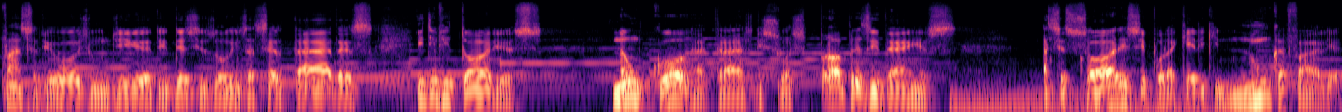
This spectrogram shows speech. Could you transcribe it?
Faça de hoje um dia de decisões acertadas e de vitórias. Não corra atrás de suas próprias ideias. Assessore-se por aquele que nunca falha.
